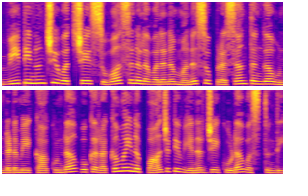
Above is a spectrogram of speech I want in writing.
వీటి నుంచి వచ్చే సువాసనల వలన మనసు ప్రశాంతంగా ఉండడమే కాకుండా ఒక రకమైన పాజిటివ్ ఎనర్జీ కూడా వస్తుంది.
